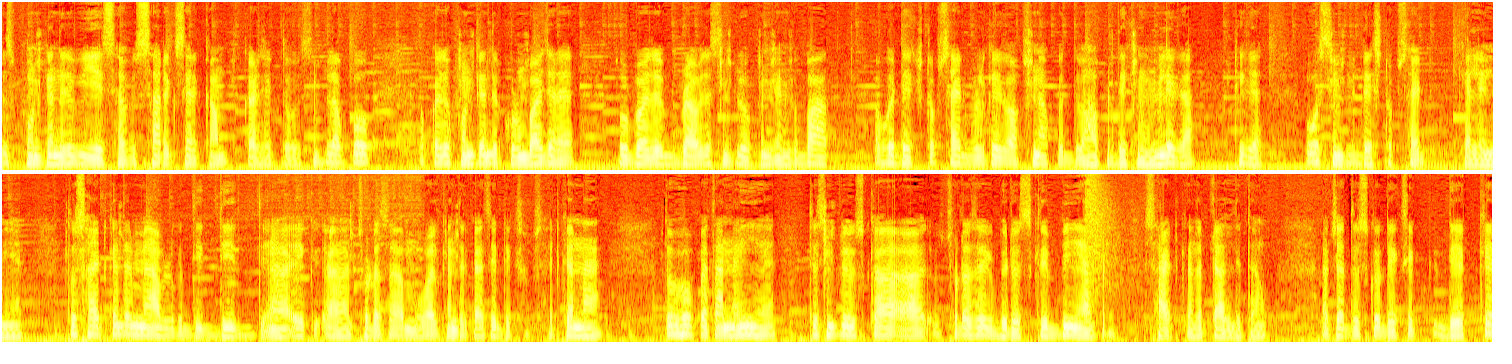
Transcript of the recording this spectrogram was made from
इस फ़ोन के अंदर भी ये सब सारे के सारे काम कर सकते हो। सिंपल आपको, आपका जो फ़ोन के अंदर क्रोम ब्राउज़र है, वो ब्राउज़र सिंपली ओपन करने के बाद आपको डेस्कटॉप साइट बोल के ऑप्शन आपको वहाँ पर देखने को मिलेगा, ठीक है? वो सिंपली डेस्कटॉप साइट क्या लेनी है? तो साइट के अंदर मैं आप लोग एक छोटा सा मोबाइल के अंदर कैसे डेस्कटॉप साइट करना है तो वो पता नहीं है तो सिंपली उसका छोटा सा एक वीडियो स्क्रिप्ट भी यहाँ पर साइट के अंदर डाल देता हूँ। अच्छा तो उसको देख सक, देख के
